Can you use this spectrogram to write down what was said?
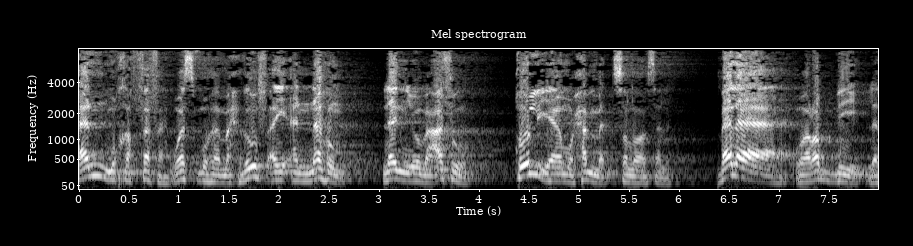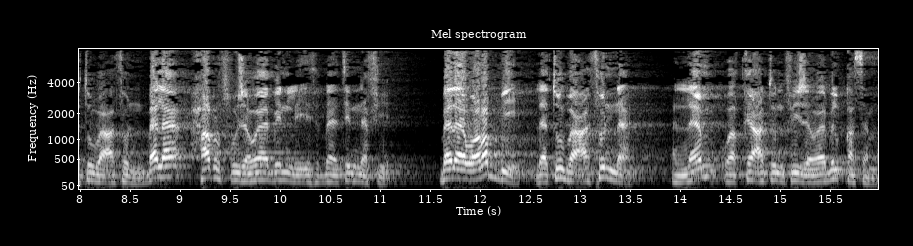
أن مخففة واسمها محذوف أي أنهم لن يبعثوا. قل يا محمد صلى الله عليه وسلم بلى وربي لتبعثن. بلى حرف جواب لإثبات النفي. بلى وربي لتبعثن. اللام واقعة في جواب القسم.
